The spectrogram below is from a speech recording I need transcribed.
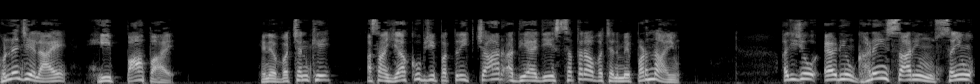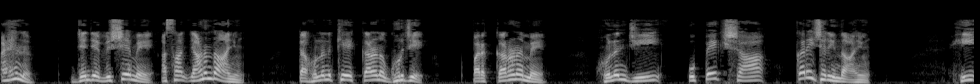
हुन जे लाइ ही पाप आहे हिन वचन खे असां याकूब जी पत्री चार अध्याय जे सत्रहं वचन में पढ़ंदा आहियूं अॼु जो अहिड़ियूं घणेई सारियूं सयूं आहिनि जंहिं जे विषय में असां ॼाणंदा आहियूं त हुननि खे करणु घुर्जे पर करण में हुननि जी उपेक्षा करे छॾींदा आहियूं ही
